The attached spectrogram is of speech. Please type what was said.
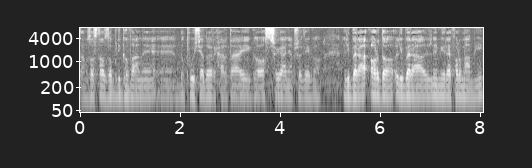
tam został zobligowany do pójścia do Erharta i go ostrzegania przed jego libera, ordo liberalnymi reformami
